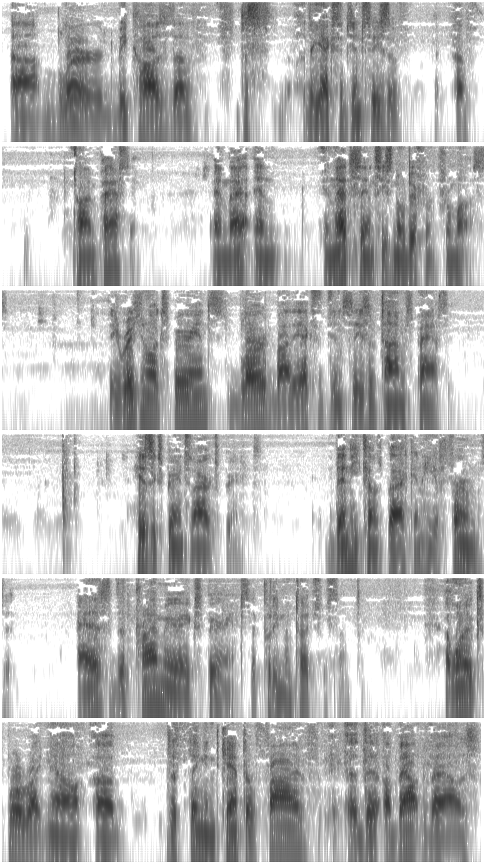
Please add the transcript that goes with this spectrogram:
uh, blurred because of the, the exigencies of, of time passing. And that and in that sense he's no different from us. The original experience blurred by the exigencies of time's passing. His experience and our experience. Then he comes back and he affirms it as the primary experience that put him in touch with something. I want to explore right now uh, the thing in Canto 5 uh, the, about vows.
